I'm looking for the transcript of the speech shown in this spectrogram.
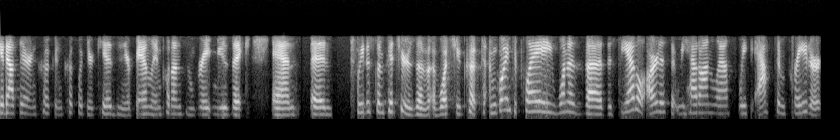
get out there and cook and cook with your kids and your family and put on some great music and and tweet us some pictures of, of what you cooked. I'm going to play one of the, the Seattle artists that we had on last week, Afton Prater.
